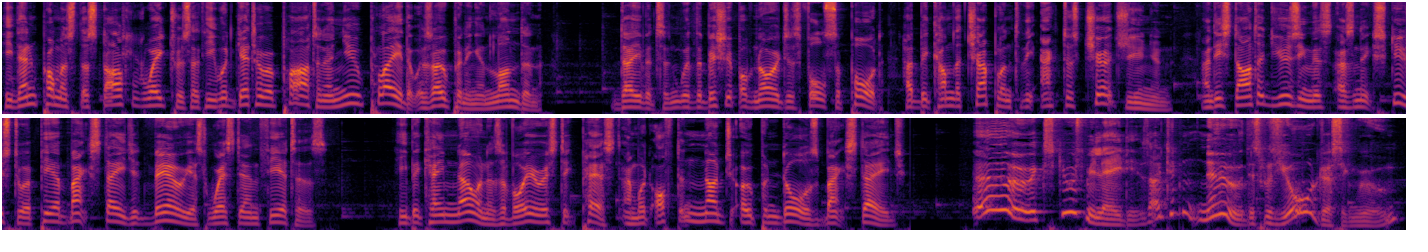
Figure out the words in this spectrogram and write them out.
He then promised the startled waitress that he would get her a part in a new play that was opening in London. Davidson, with the Bishop of Norwich's full support, had become the chaplain to the Actors' Church Union and he started using this as an excuse to appear backstage at various West End theatres. He became known as a voyeuristic pest and would often nudge open doors backstage. Oh, excuse me, ladies, I didn't know this was your dressing room.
